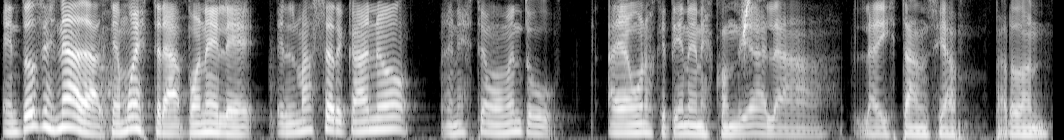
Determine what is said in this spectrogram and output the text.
Entonces, nada, te muestra, ponele, el más cercano, en este momento hay algunos que tienen escondida la, la distancia, perdón.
